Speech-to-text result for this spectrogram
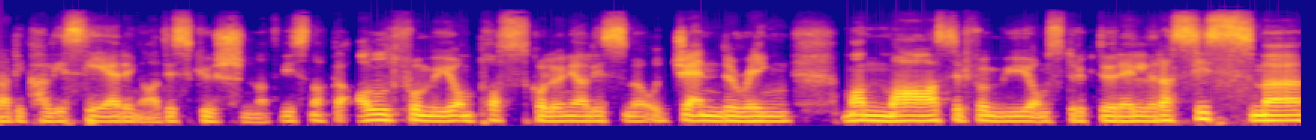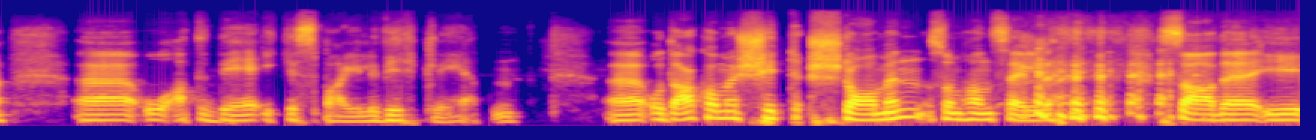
radikalisering av diskursen. At vi snakker altfor mye om postkolonialisme og gendering. Man maser for mye om strukturell rasisme, eh, og at det ikke speiler virkeligheten. Uh, og da kommer shitstormen, som han selv sa det i,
